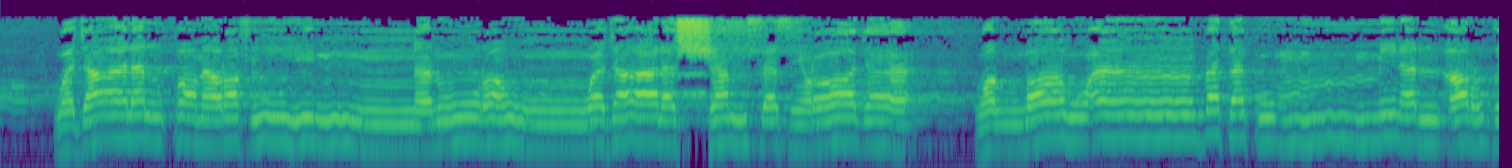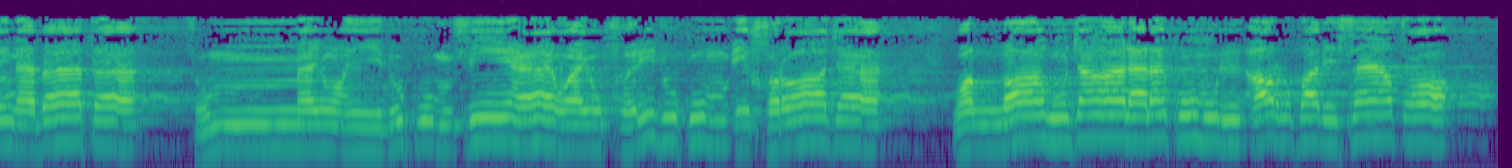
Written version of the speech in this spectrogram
وجعل القمر فيهن نورا وجعل الشمس سراجا والله أنبتكم من الأرض نباتا ثم يعيدكم فيها ويخرجكم إخراجا والله جعل لكم الأرض بساطا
